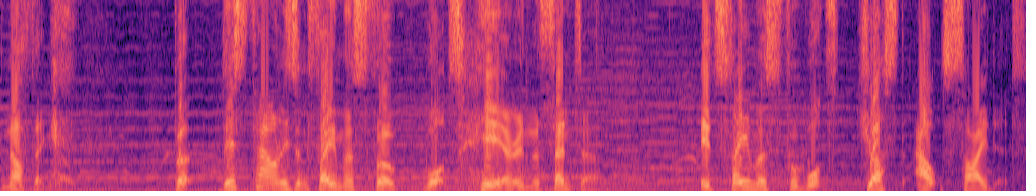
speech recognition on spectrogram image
nothing. but this town isn't famous for what's here in the centre. It's famous for what's just outside it.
